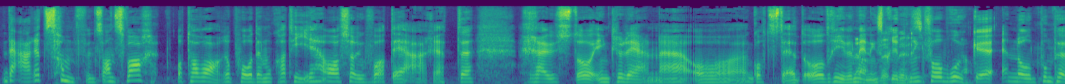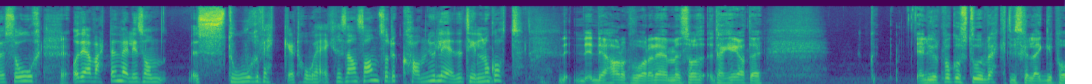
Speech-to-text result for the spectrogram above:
det er et samfunnsansvar å ta vare på demokratiet og sørge for at det er et raust og inkluderende og godt sted å drive ja, meningsbrytning, for å bruke enormt pompøse ord. Og det har vært en veldig sånn stor vekker, tror jeg, i Kristiansand, så det kan jo lede til noe godt. Det, det har nok vært det, men så tenker jeg at det, jeg lurer på hvor stor vekt vi skal legge på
